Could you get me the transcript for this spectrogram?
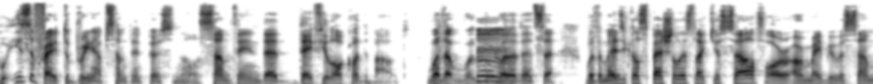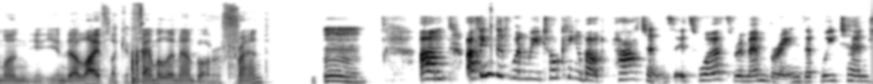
who is afraid to bring up something personal, something that they feel awkward about? Whether, mm. whether that's a, with a medical specialist like yourself or, or maybe with someone in their life, like a family member or a friend? Mm. Um, I think that when we're talking about patterns, it's worth remembering that we tend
